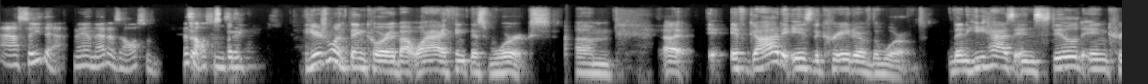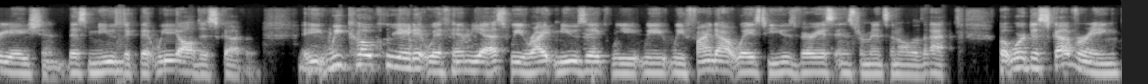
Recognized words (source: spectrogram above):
I see that. Man, that is awesome. That's so, awesome. So here's one thing, Corey, about why I think this works. Um, uh, if God is the creator of the world, then he has instilled in creation this music that we all discover we co-create it with him yes we write music we we we find out ways to use various instruments and all of that but we're discovering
